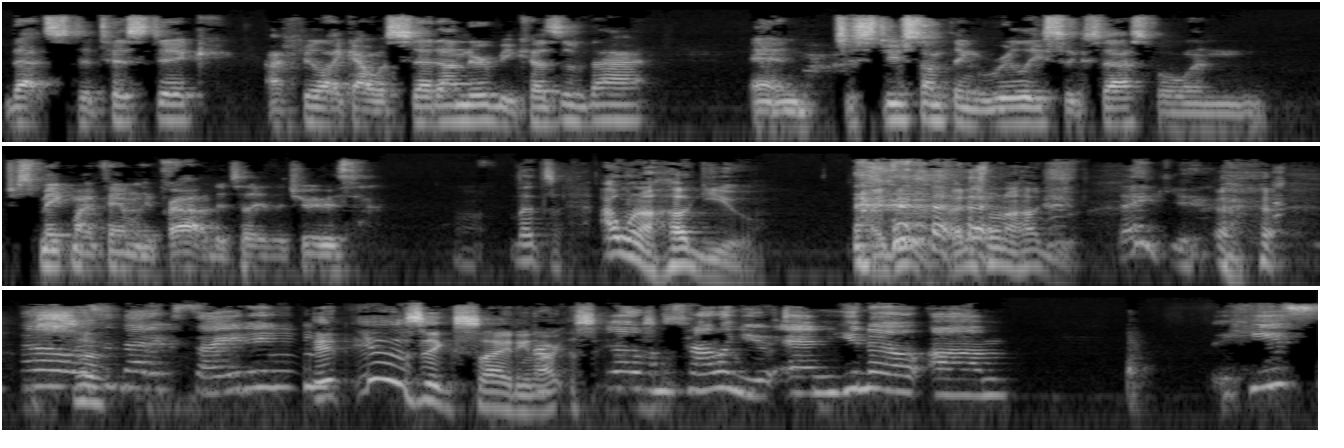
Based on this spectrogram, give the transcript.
that statistic. I feel like I was set under because of that, and just do something really successful and just make my family proud. To tell you the truth. That's I want to hug you. I do. I just want to hug you. Thank you. Oh, So- isn't that exciting? It is exciting. Are- No, I'm telling you. And you know, um, he's.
